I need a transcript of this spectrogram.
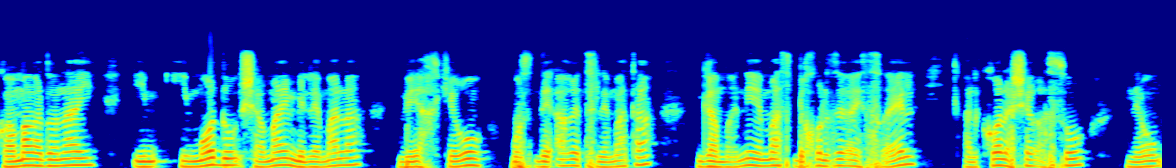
כה אמר אדוני, אם ימודו שמים מלמעלה ויחקרו מוסדי ארץ למטה, גם אני אמס בכל זרע ישראל על כל אשר עשו נאום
